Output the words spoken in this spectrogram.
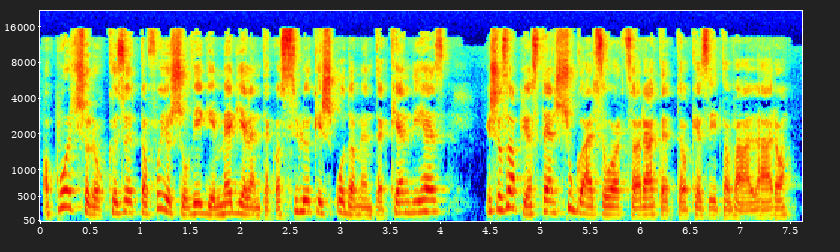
a polcsorok között a folyosó végén megjelentek a szülők, és oda mentek Kendihez, és az apja Stan sugárzó arccal rátette a kezét a vállára.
